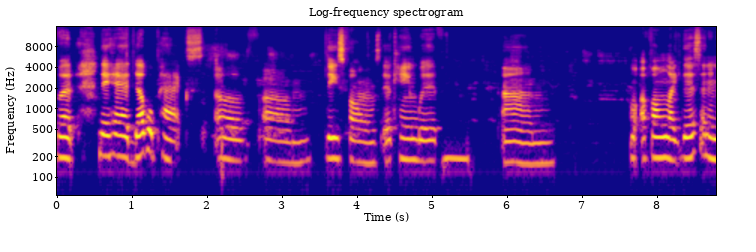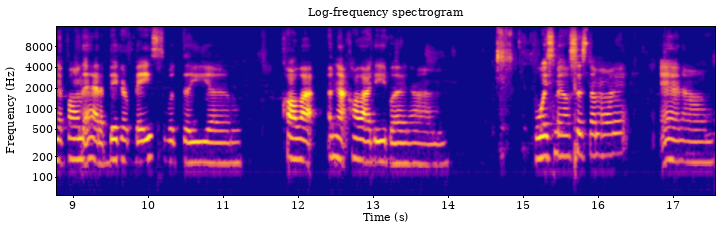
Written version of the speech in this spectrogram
But they had double packs of um, these phones. It came with um, a phone like this, and then a phone that had a bigger base with the um, call out, not call ID, but um, voicemail system on it. And um,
